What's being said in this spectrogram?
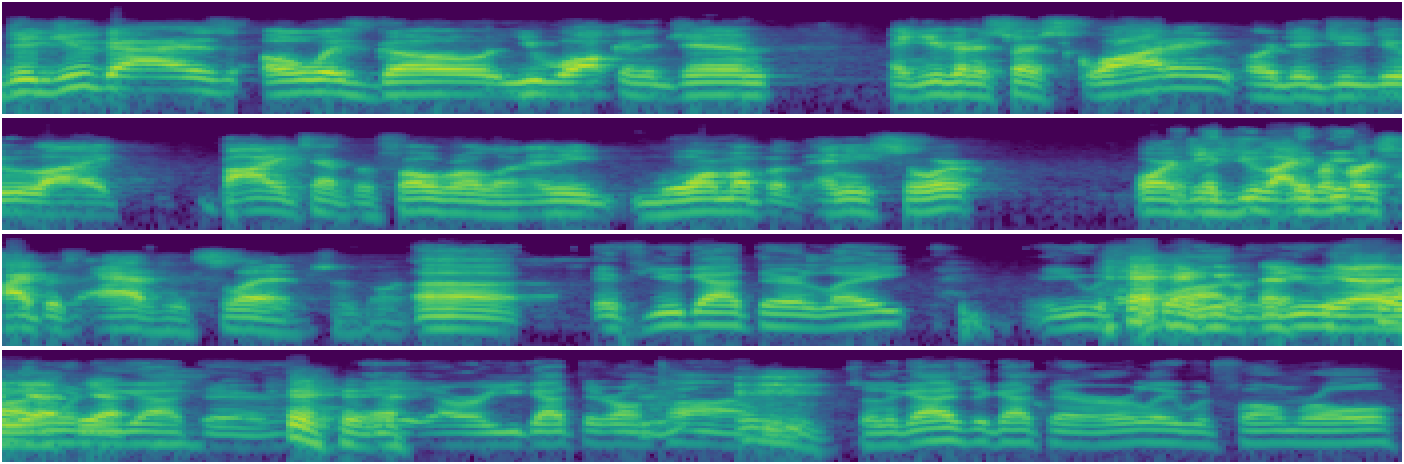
did you guys always go? You walk in the gym and you're gonna start squatting, or did you do like body temp or foam roll or any warm up of any sort, or did Like- you like reverse hypers, abs, and sled or something? Like that? Uh, if you got there late You were. You were Yeah, yeah, when yeah. you got there, or you got there on time. So the guys that got there early would foam roll.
